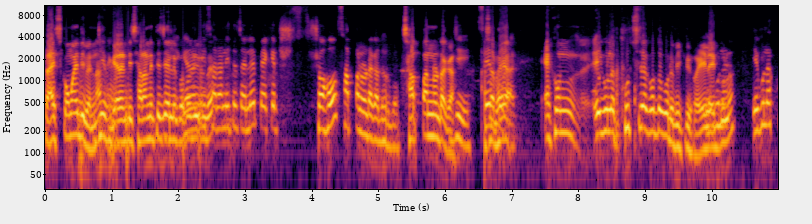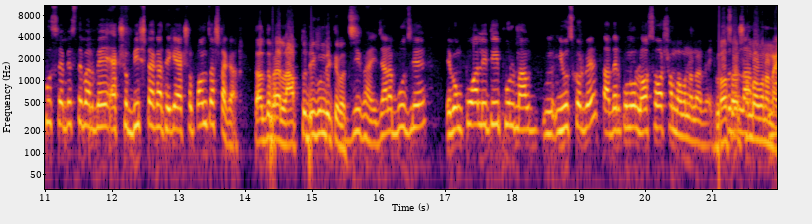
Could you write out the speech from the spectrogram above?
প্রাইস কমাই দিবেন না? গ্যারান্টি ছাড়া নিতে চাইলে কত গ্যারান্টি দিবেন ছাড়া নিতে চাইলে প্যাকেট সহ ছাপ্পান্ন টাকা ধরবো। ছাপ্পান্ন টাকা? জি আচ্ছা ভাইয়া এখন এগুলো খুচরা কত করে বিক্রি হয় এই লাইটগুলো এগুলা- খুচরা বেচতে পারবে একশো বিশ টাকা থেকে একশো পঞ্চাশ টাকা। তাহলে তো ভাই লাভ তো দ্বিগুণ দেখতে পাচ্ছি। জি ভাই যারা বুঝে এবং কোয়ালিটি ফুল মাল ইউজ করবে তাদের কোনো লস হওয়ার সম্ভাবনা না ভাই। Loss হওয়ার সম্ভাবনা নাই?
